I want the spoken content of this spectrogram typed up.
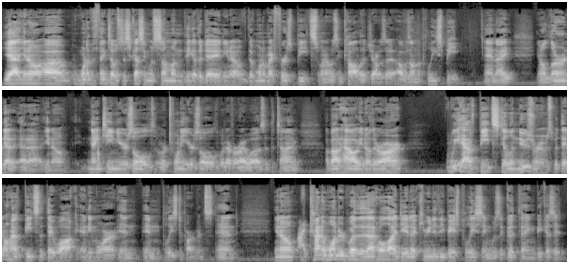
Yeah, you know, uh, one of the things I was discussing with someone the other day, and you know, the one of my first beats when I was in college, I was a, I was on the police beat, and I, you know, learned at at a you know, 19 years old or 20 years old, whatever I was at the time, about how you know there are, we have beats still in newsrooms, but they don't have beats that they walk anymore in in police departments, and you know, right. kind of wondered whether that whole idea to community based policing was a good thing because it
